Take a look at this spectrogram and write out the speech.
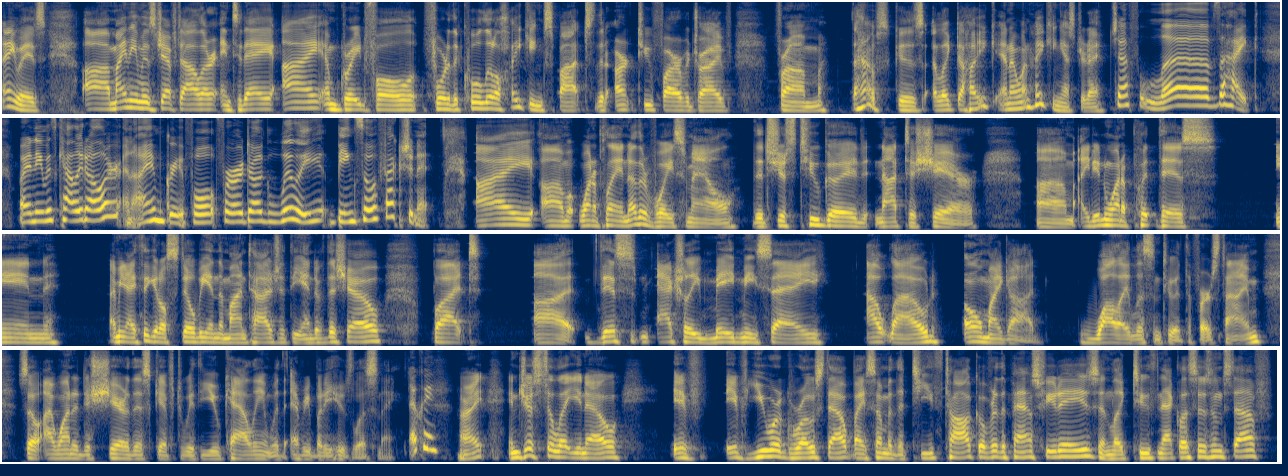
anyways, uh, my name is Jeff Dauler, and today I am grateful for the cool little hiking spots that aren't too far of a drive from the house because I like to hike and I went hiking yesterday. Jeff loves a hike. My name is Callie Dauler, and I am grateful for our dog Lily being so affectionate. I um, want to play another voicemail that's just too good not to share. Um, I didn't want to put this in. I mean, I think it'll still be in the montage at the end of the show, but uh, this actually made me say out loud, "Oh my god!" While I listened to it the first time. So I wanted to share this gift with you, Callie, and with everybody who's listening. Okay. All right. And just to let you know, if if you were grossed out by some of the teeth talk over the past few days and like tooth necklaces and stuff,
